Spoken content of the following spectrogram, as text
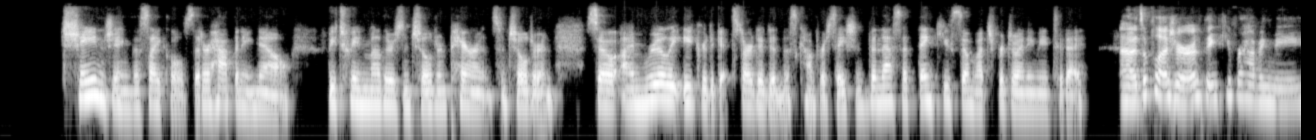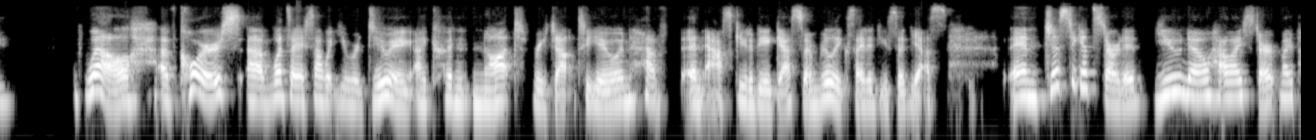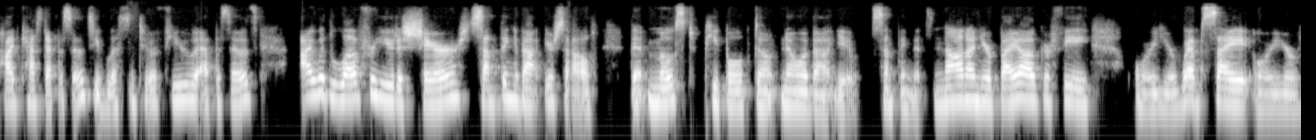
changing the cycles that are happening now between mothers and children, parents and children. So I'm really eager to get started in this conversation. Vanessa, thank you so much for joining me today. Uh, it's a pleasure. Thank you for having me. Well, of course, uh, once I saw what you were doing, I couldn't not reach out to you and have and ask you to be a guest. So I'm really excited you said yes. And just to get started, you know how I start my podcast episodes. You've listened to a few episodes. I would love for you to share something about yourself that most people don't know about you, something that's not on your biography or your website or your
